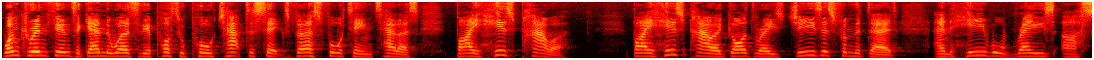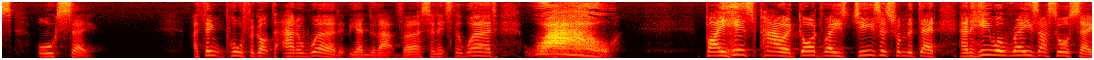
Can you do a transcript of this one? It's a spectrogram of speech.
1 Corinthians, again, the words of the Apostle Paul, chapter 6, verse 14, tell us by his power, by his power, God raised Jesus from the dead, and he will raise us also. I think Paul forgot to add a word at the end of that verse, and it's the word wow. By his power, God raised Jesus from the dead, and he will raise us also.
